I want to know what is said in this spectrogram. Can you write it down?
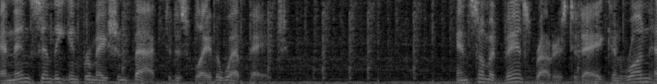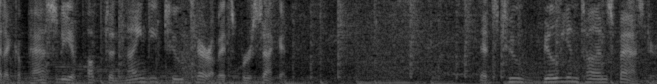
and then send the information back to display the web page. And some advanced routers today can run at a capacity of up to 92 terabits per second. That's 2 billion times faster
